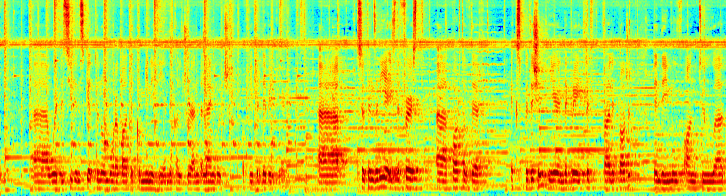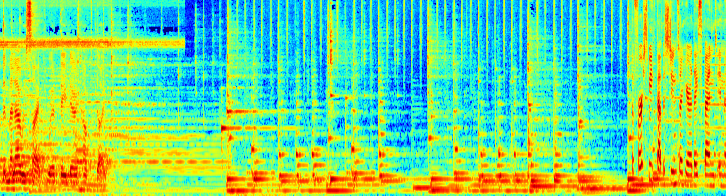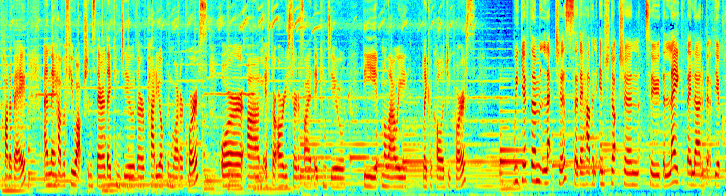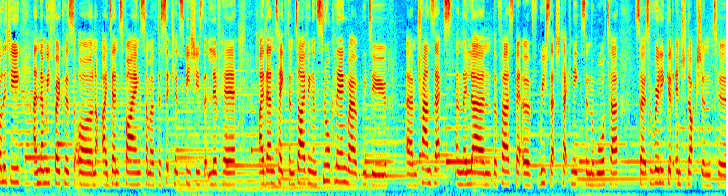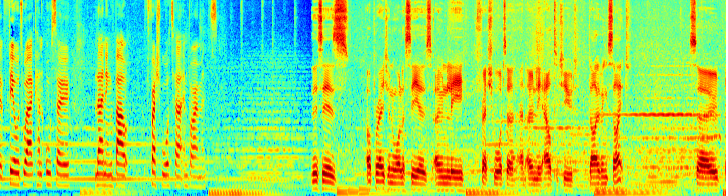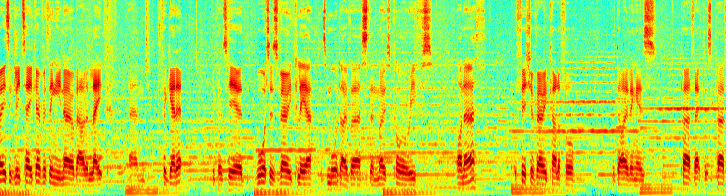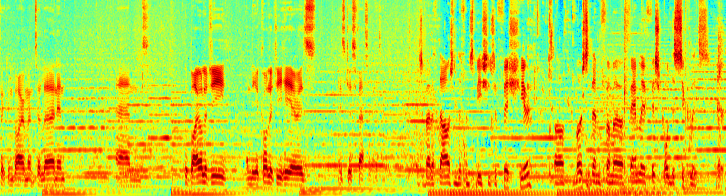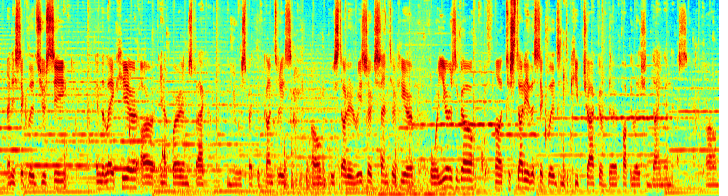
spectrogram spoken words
uh, where the students get to know more about the community and the culture and the language of people living here. Uh, so Tanzania is the first uh, part of their expedition here in the Great Rift Valley project. Then they move on to uh, the Malawi site where they learn how to dive. The first week that the students are here, they spend in Nkhata Bay, and they have a few options there. They can do their PADI open water course, or um, if they're already certified, they can do the Malawi Lake Ecology course. We give them lectures, so they have an introduction to the lake, they learn a bit of the ecology, and then we focus on identifying some of the cichlid species that live here. I then take them diving and snorkeling, where we do um, transects, and they learn the first bit of research techniques in the water. So it's a really good introduction to field work and also learning about freshwater environments. This is Operation Wallacea's only freshwater and only altitude diving site. So basically take everything you know about a lake and forget it because here water's very clear, it's more diverse than most coral reefs on Earth. The fish are very colourful, the diving is perfect, it's a perfect environment to learn in and the biology and the ecology here is, is just fascinating. There's about a thousand different species of fish here. Uh, most of them from a family of fish called the cichlids. Many cichlids you see in the lake here are in aquariums back in the respective countries. Uh, we started a research center here four years ago uh, to study the cichlids and to keep track of their population dynamics. Um,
